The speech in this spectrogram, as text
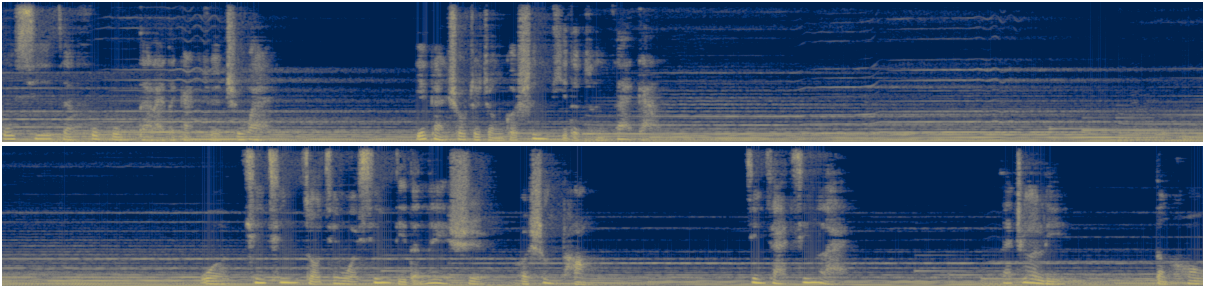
呼吸在腹部带来的感觉之外，也感受着整个身体的存在感。我轻轻走进我心底的内室和圣堂，静下心来，在这里等候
